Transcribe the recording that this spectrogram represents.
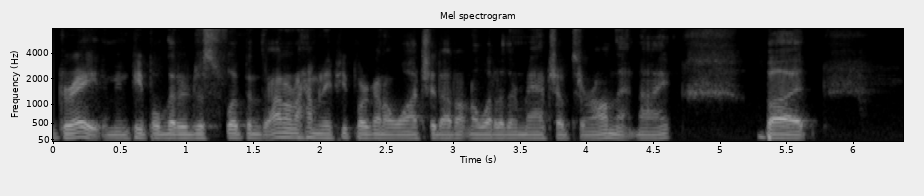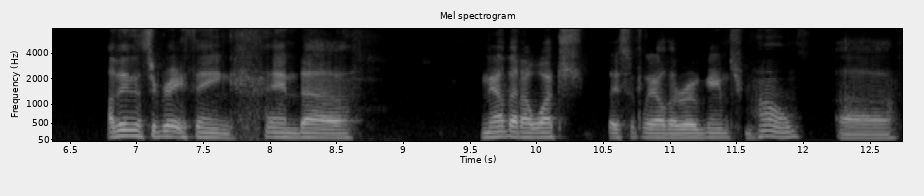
great. I mean, people that are just flipping. I don't know how many people are going to watch it. I don't know what other matchups are on that night, but I think that's a great thing. And uh, now that I watch basically all the road games from home, uh,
